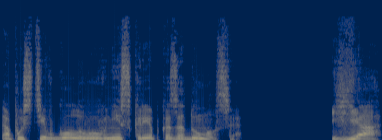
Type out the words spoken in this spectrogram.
опустив голову вниз, крепко задумался. «Я!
